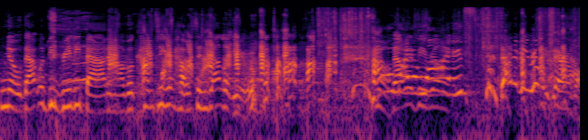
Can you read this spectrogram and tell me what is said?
No, that would be really bad, and I will come to your house and yell at you. How Oh, that would be life. really that would be really terrible.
